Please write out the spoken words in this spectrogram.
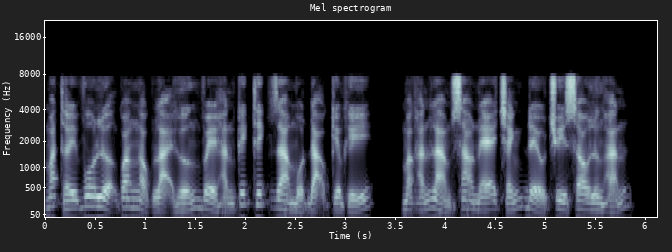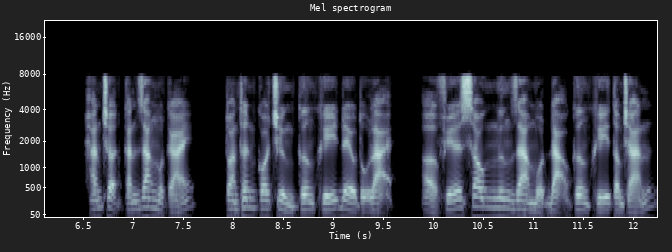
Mắt thấy vô lượng quang ngọc lại hướng về hắn kích thích ra một đạo kiếm khí, mặc hắn làm sao né tránh đều truy sau lưng hắn. Hắn chợt cắn răng một cái, toàn thân có chừng cương khí đều tụ lại, ở phía sau ngưng ra một đạo cương khí tâm chắn.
